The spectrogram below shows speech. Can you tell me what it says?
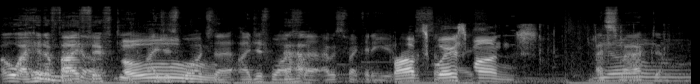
Oh, I hit a 550. Oh, I just watched that. I just watched Uh-huh. that. I was spectating you. Bob was so Square nice. Sponge. I smacked him.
